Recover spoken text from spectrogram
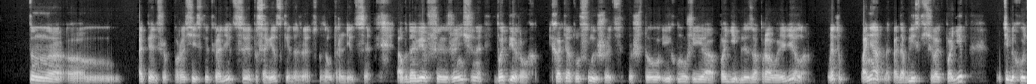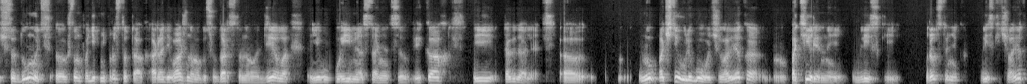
опять же, по российской традиции, по советской даже, я бы сказал, традиции, обдавевшие женщины, во-первых, хотят услышать, что их мужья погибли за правое дело. Это понятно, когда близкий человек погиб, тебе хочется думать, э, что он погиб не просто так, а ради важного государственного дела, его имя останется в веках и так далее. Э, ну, почти у любого человека потерянный близкий родственник, близкий человек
